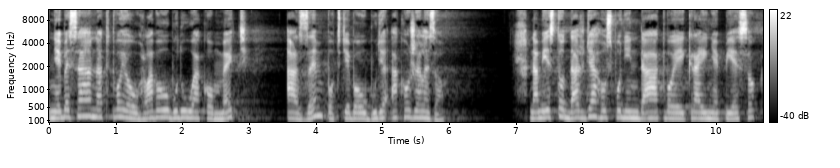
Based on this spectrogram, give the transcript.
nebesá nad tvojou hlavou budú ako meď a zem pod tebou bude ako železo. Na miesto dažďa hospodin dá tvojej krajine piesok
